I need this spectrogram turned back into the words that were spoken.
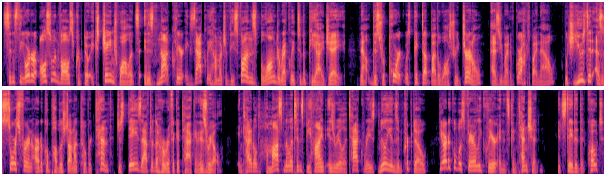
since the order also involves crypto exchange wallets, it is not clear exactly how much of these funds belong directly to the PIJ. Now, this report was picked up by the Wall Street Journal, as you might have grokked by now, which used it as a source for an article published on October 10th, just days after the horrific attack in Israel. Entitled Hamas Militants Behind Israel Attack Raised Millions in Crypto, the article was fairly clear in its contention. It stated that, quote,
